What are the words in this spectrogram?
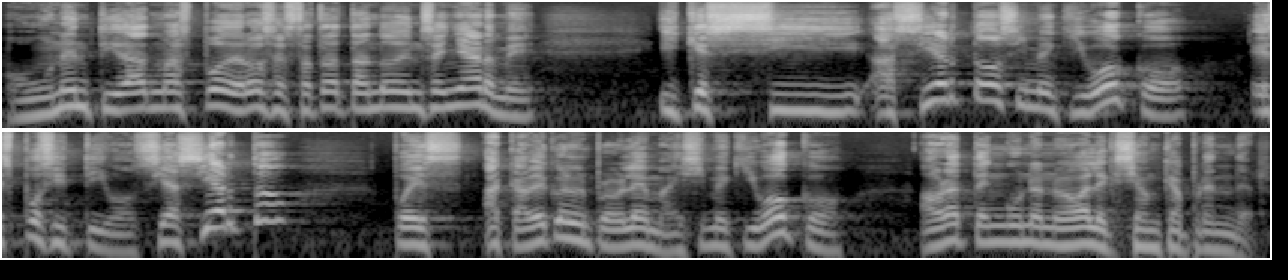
o una entidad más poderosa está tratando de enseñarme y que si acierto o si me equivoco es positivo. Si acierto, pues acabé con el problema y si me equivoco, ahora tengo una nueva lección que aprender.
